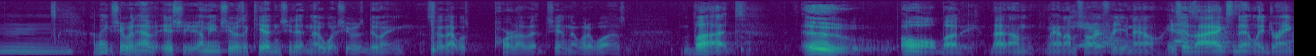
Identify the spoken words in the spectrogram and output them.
I think she would have issue. I mean, she was a kid and she didn't know what she was doing, so that was part of it. She didn't know what it was. But, ooh, oh, buddy, that I'm man. I'm sorry for you now. He says I accidentally drank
